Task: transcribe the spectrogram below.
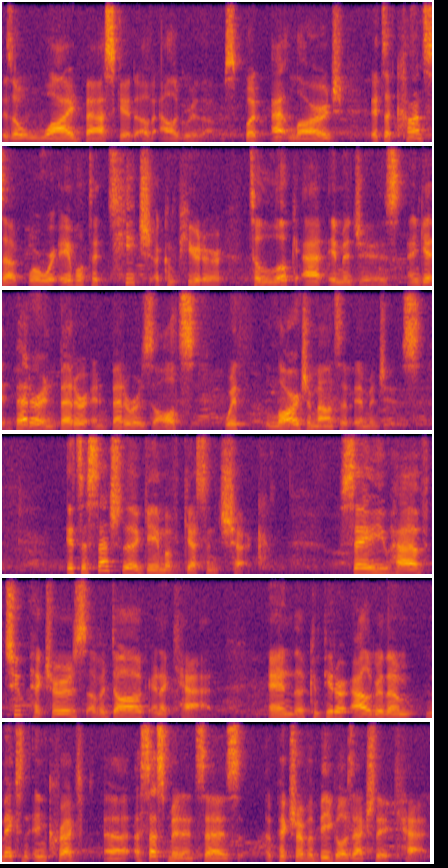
is a wide basket of algorithms, but at large, it's a concept where we're able to teach a computer to look at images and get better and better and better results with large amounts of images. It's essentially a game of guess and check. Say you have two pictures of a dog and a cat, and the computer algorithm makes an incorrect uh, assessment and says a picture of a beagle is actually a cat.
